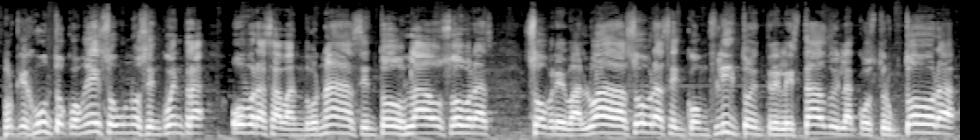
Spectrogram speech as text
Porque junto con eso uno se encuentra obras abandonadas en todos lados, obras sobrevaluadas, obras en conflicto entre el Estado y la constructora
